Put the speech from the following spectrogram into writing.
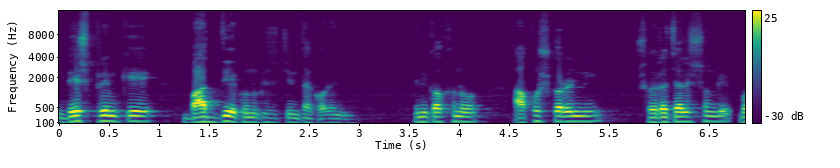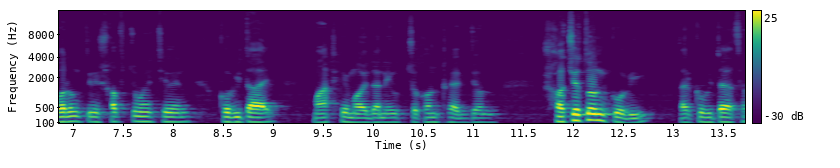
দেশপ্রেমকে বাদ দিয়ে কোনো কিছু চিন্তা করেননি। তিনি কখনো আপোষ করেননি স্বৈরাচারের সঙ্গে, বরং তিনি সবসময় ছিলেন কবিতায়, মাঠে, ময়দানে, উচ্চকণ্ঠ একজন সচেতন কবি। তার কবিতায় আছে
